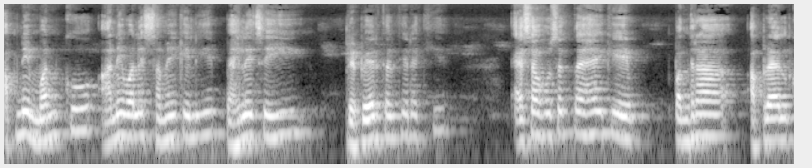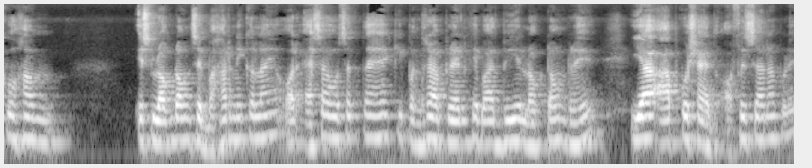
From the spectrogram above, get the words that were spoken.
अपने मन को आने वाले समय के लिए पहले से ही प्रिपेयर करके रखिए। ऐसा हो सकता है कि पंद्रह अप्रैल को हम इस लॉकडाउन से बाहर निकल आएँ और ऐसा हो सकता है कि पंद्रह अप्रैल के बाद भी ये लॉकडाउन रहे या आपको शायद ऑफ़िस जाना पड़े।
